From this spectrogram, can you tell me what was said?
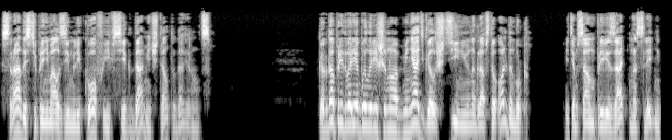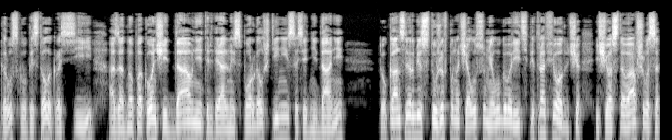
с радостью принимал земляков и всегда мечтал туда вернуться. Когда при дворе было решено обменять Галштинию на графство Ольденбург и тем самым привязать наследника русского престола к России, а заодно покончить давний территориальный спор Галштинии с соседней Данией, то канцлер Бестужев поначалу сумел уговорить Петра Федоровича, еще остававшегося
